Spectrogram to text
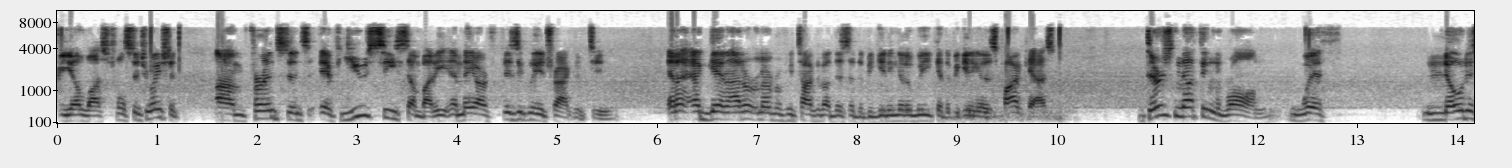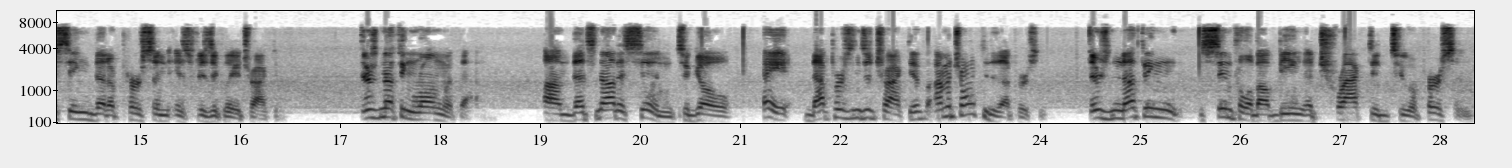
be a lustful situation. Um, for instance, if you see somebody and they are physically attractive to you, and I, again, I don't remember if we talked about this at the beginning of the week, at the beginning of this podcast. There's nothing wrong with noticing that a person is physically attractive. There's nothing wrong with that. Um, that's not a sin to go, hey, that person's attractive. I'm attracted to that person. There's nothing sinful about being attracted to a person.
